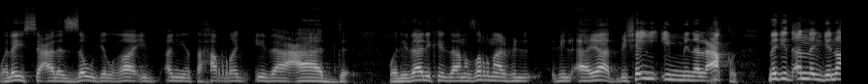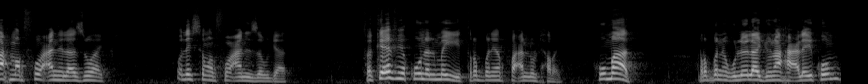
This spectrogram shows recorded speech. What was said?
وليس على الزوج الغائب أن يتحرج إذا عاد. ولذلك إذا نظرنا في, في الآيات بشيء من العقل نجد أن الجناح مرفوع عن الأزواج وليس مرفوع عن الزوجات. فكيف يكون الميت؟ ربنا يرفع عنه الحرج. هو مات. ربنا يقول له لا جناح عليكم.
